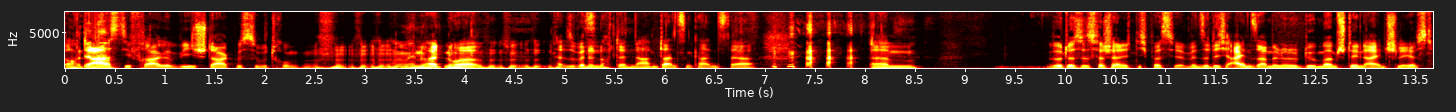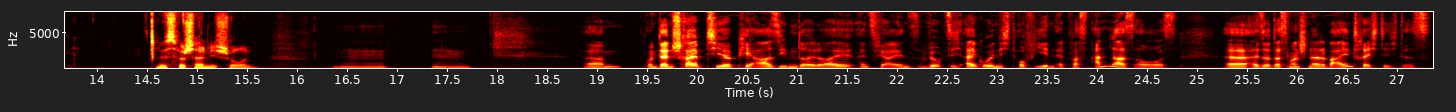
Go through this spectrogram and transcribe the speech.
Auch Und da ist die Frage, wie stark bist du betrunken? wenn du halt nur, also wenn du noch deinen Namen tanzen kannst, ja, ähm, wird es wahrscheinlich nicht passieren. Wenn sie dich einsammeln und du immer im Stehen einschläfst, ist wahrscheinlich schon. Ähm, und dann schreibt hier PA733141, wirkt sich Alkohol nicht auf jeden etwas anders aus? Äh, also, dass man schneller beeinträchtigt ist.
